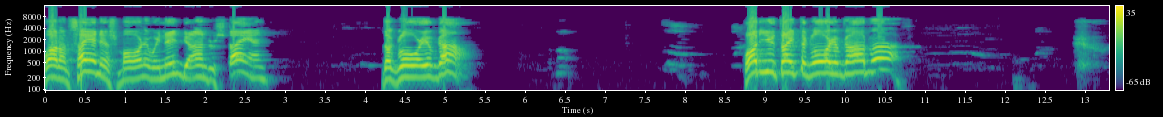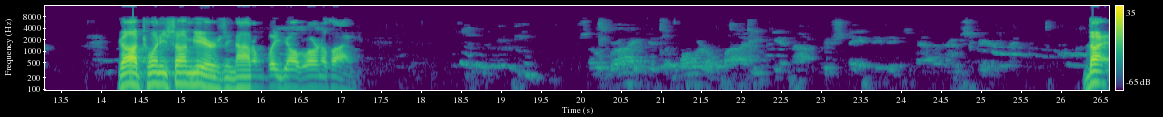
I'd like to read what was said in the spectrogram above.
what I'm saying this morning, we need to understand the glory of God. What do you think the glory of God was? God, 20 some years, and I don't believe y'all learn a thing. The,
